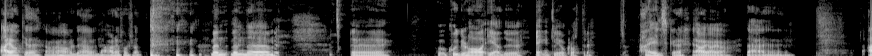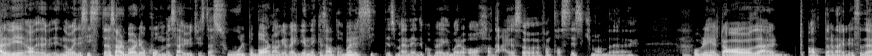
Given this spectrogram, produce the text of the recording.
Nei, jeg har ikke det. Jeg har, det, er, det er det fortsatt. Men, men uh, eh, hvor glad er du egentlig i å klatre? Jeg elsker det. Ja, ja, ja. Det er Nei, vi, nå i det siste så er det bare det å komme seg ut hvis det er sol på barnehageveggen, ikke sant, og bare Mm. sitte som en edderkopp i veggen. Bare åh, det er jo så fantastisk. Man kobler helt av, og det er, alt er deilig. Så det,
